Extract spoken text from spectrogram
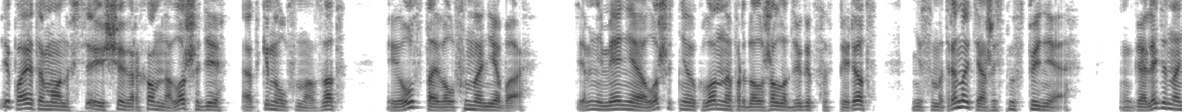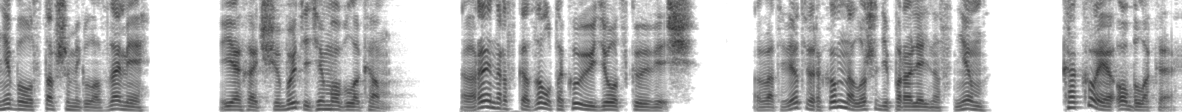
и поэтому он все еще верхом на лошади откинулся назад и уставился на небо. Тем не менее, лошадь неуклонно продолжала двигаться вперед, несмотря на тяжесть на спине. Глядя на небо уставшими глазами, «Я хочу быть этим облаком». Райнер сказал такую идиотскую вещь. В ответ верхом на лошади параллельно с ним «Какое облако?»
